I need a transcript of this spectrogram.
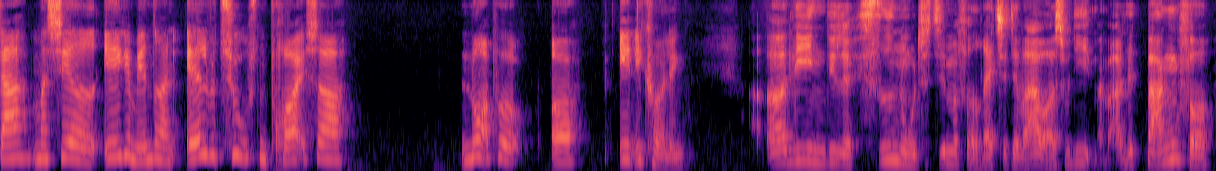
der marcherede ikke mindre end 11.000 prøjser nordpå og ind i Kolding. Og lige en lille sidenote til med Fredericia, det var jo også, fordi man var lidt bange for,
